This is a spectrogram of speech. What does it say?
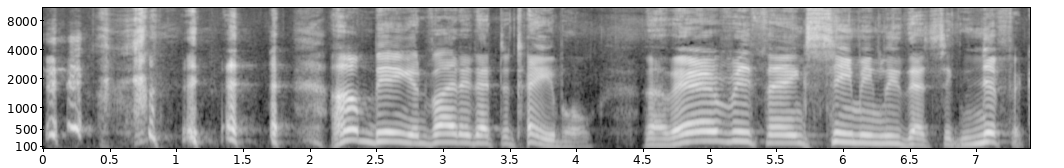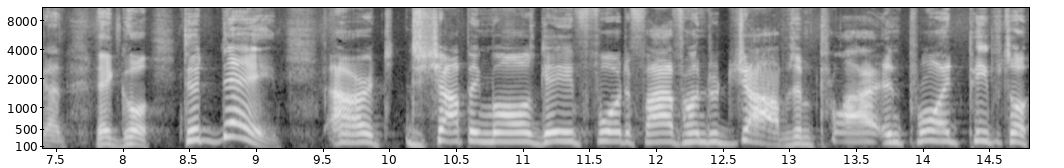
I'm being invited at the table of everything seemingly that's significant that go. Today, our shopping malls gave four to 500 jobs, employ, employed people. So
